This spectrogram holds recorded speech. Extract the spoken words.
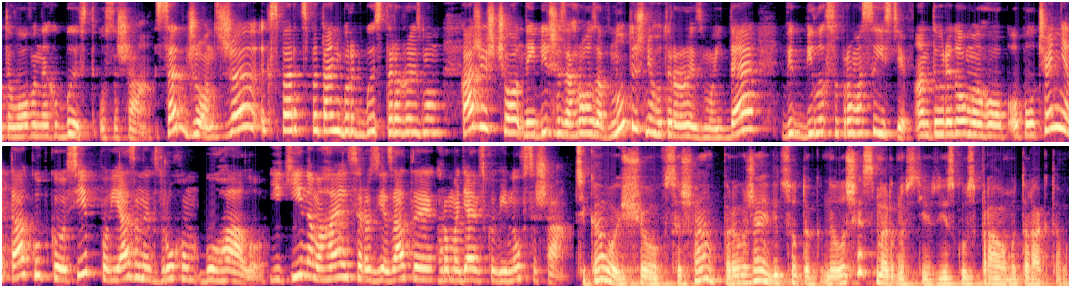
вмотивованих вбивств у США. Сет Джонс, же експерт з питань боротьби з тероризмом, каже, що найбільша загроза внутрішнього тероризму йде від білих супремасистів, антиурядового ополчення та кубки осіб пов'язаних з рухом Бугалу, які намагаються розв'язати громадянську війну в США. Цікаво, що в США переважає відсоток не лише смертності в зв'язку з правими терактами,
